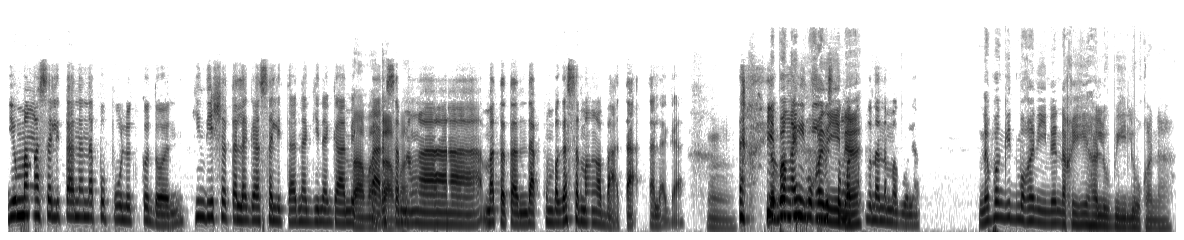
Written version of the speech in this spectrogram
yung mga salita na napupulot ko doon, hindi siya talaga salita na ginagamit Tama, para sa tama. mga matatanda, kumbaga sa mga bata talaga. Mm. yung mga Nabanggit hindi mo gusto kanina, matutunan ng magulang. nabanggit mo kanina, nakikihalubilo ka na.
